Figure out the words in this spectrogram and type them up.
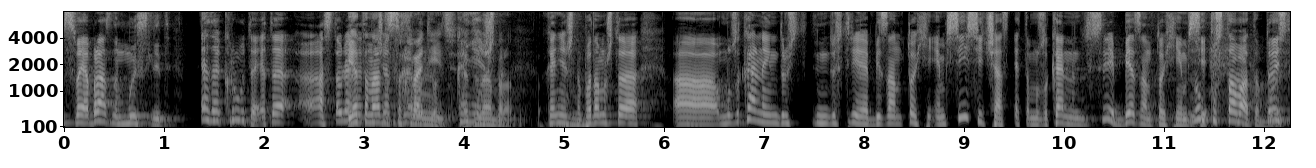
своеобразно мыслит. Это круто, это а, оставляет И это надо сохранить. творчестве. Это Конечно, наоборот. конечно, потому что а, музыкальная индус- индустрия без Антохи МС сейчас это музыкальная индустрия без Антохи МС. Ну, пустовато То будет. есть,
